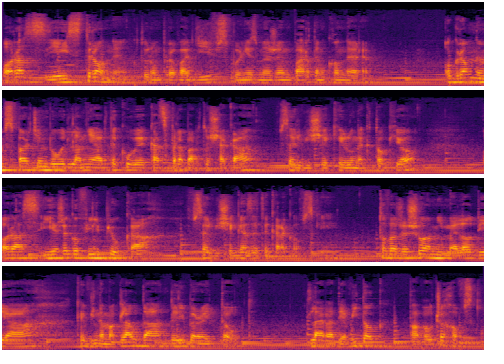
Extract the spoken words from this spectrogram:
oraz z jej strony, którą prowadzi wspólnie z mężem Bartem Connerem. Ogromnym wsparciem były dla mnie artykuły Kacpra Bartosiaka w serwisie Kierunek Tokio oraz Jerzego Filipiuka w serwisie Gazety Krakowskiej. Towarzyszyła mi melodia Kevina MacLeoda Deliberate Toad. Dla Radia Widok Paweł Czechowski.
